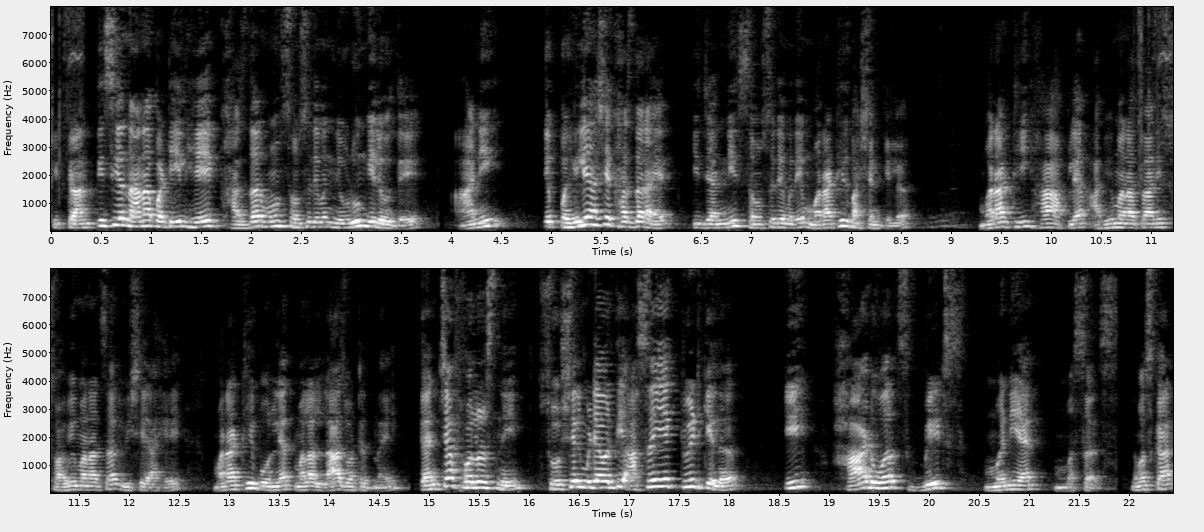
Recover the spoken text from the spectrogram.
की क्रांतिसिंह नाना पाटील हे खासदार म्हणून संसदेमध्ये निवडून गेले होते आणि ते पहिले असे खासदार आहेत की ज्यांनी संसदेमध्ये मराठीत भाषण केलं. मराठी हा आपल्या अभिमानाचा आणि स्वाभिमानाचा विषय आहे. मराठी बोलण्यात मला लाज वाटत नाही. त्यांच्या फॉलोअर्सनी सोशल मीडियावरती असं एक ट्विट केलं की hard works beats money and muscles नमस्कार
